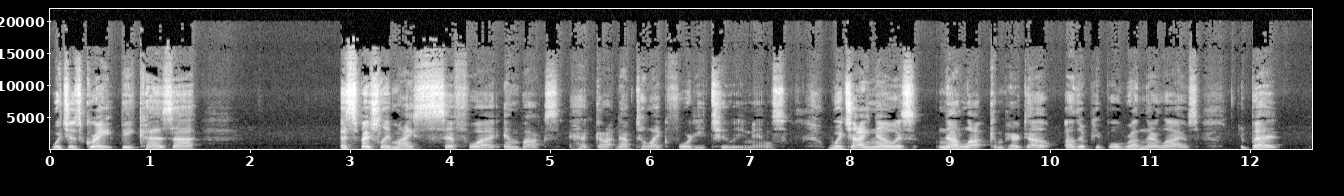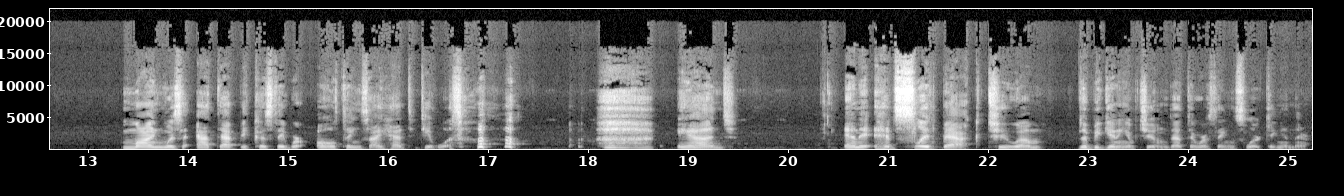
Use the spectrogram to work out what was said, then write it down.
which is great because uh, especially my SFWA inbox had gotten up to like 42 emails, which I know is not a lot compared to how other people run their lives. But mine was at that because they were all things I had to deal with. and and it had slid back to um, the beginning of June that there were things lurking in there.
